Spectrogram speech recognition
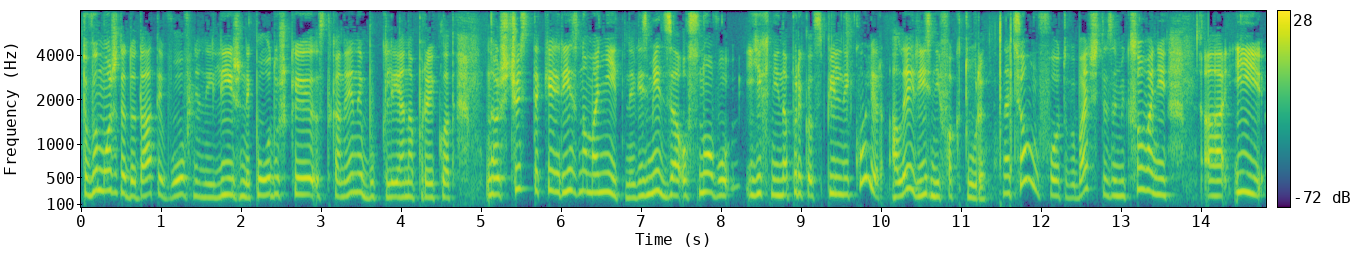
то ви можете додати вовняний ліжник, подушки з тканини букле, наприклад. Ну, Щось таке різноманітне. Візьміть за основу їхній, наприклад, спільний колір, але різні фактури. На цьому фото ви бачите заміксовані і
